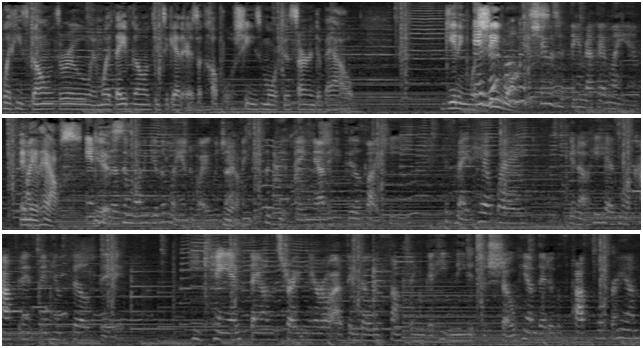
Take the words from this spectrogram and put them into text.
what he's gone through and what they've gone through together as a couple. She's more concerned about getting what In she wants she was just thinking about that land. in Like, that house. And he doesn't want to give the land away, which I think is a good thing now that he feels like he has made headway. You know, he has more confidence in himself that he can stay on the straight and narrow. I think that was something that he needed to show him that it was possible for him.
